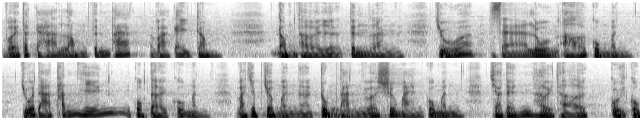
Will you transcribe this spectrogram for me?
với tất cả lòng tín thác và cậy trông đồng thời ờ, tin rằng chúa sẽ luôn ở cùng mình. Chúa đã thánh hiến cuộc đời của mình và giúp cho mình ờ, trung thành với sứ mạng của mình cho đến hơi thở cuối cùng.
